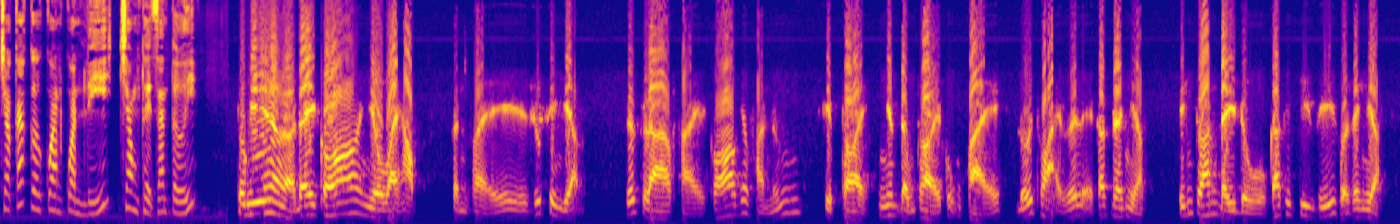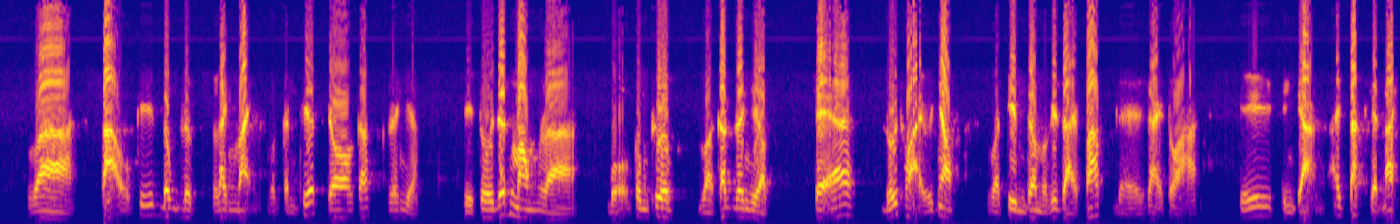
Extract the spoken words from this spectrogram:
cho các cơ quan quản lý trong thời gian tới. Tôi nghĩ rằng ở đây có nhiều bài học cần phải rút kinh nghiệm, tức là phải có cái phản ứng kịp thời nhưng đồng thời cũng phải đối thoại với lại các doanh nghiệp, tính toán đầy đủ các cái chi phí của doanh nghiệp và tạo cái động lực lành mạnh và cần thiết cho các doanh nghiệp thì tôi rất mong là Bộ Công Thương và các doanh nghiệp sẽ đối thoại với nhau và tìm ra một cái giải pháp để giải tỏa cái tình trạng ách tắc hiện nay.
